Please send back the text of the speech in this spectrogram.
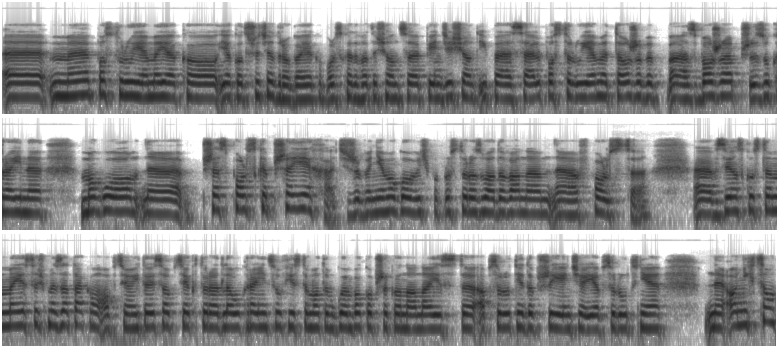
E, My postulujemy jako, jako trzecia droga, jako Polska 2050 i PSL, postulujemy to, żeby zboże z Ukrainy mogło przez Polskę przejechać, żeby nie mogło być po prostu rozładowane w Polsce. W związku z tym my jesteśmy za taką opcją i to jest opcja, która dla Ukraińców, jestem o tym głęboko przekonana, jest absolutnie do przyjęcia i absolutnie oni chcą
